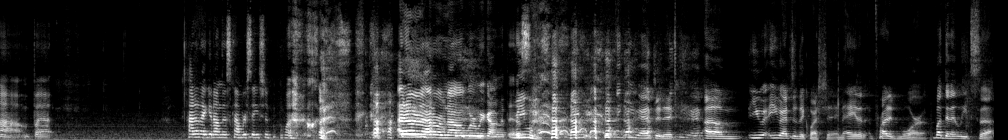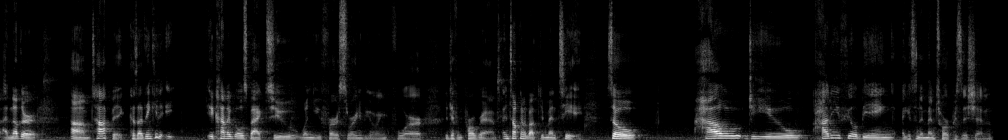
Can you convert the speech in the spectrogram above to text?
Um, but how did I get on this conversation? I don't. I don't know where we're going with this. You, I think you answered it. Um, you you answered the question and it provided more, but then it leads to another um, topic because I think it, it it kind of goes back to when you first were interviewing for the different programs and talking about your mentee. So, how do you how do you feel being I guess in a mentor position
